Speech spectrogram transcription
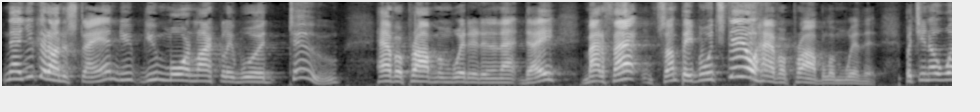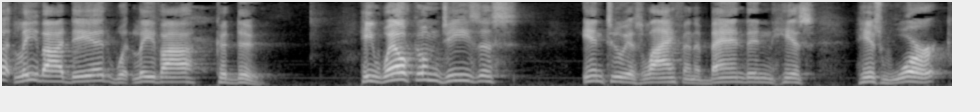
Now you could understand, you, you more than likely would too have a problem with it in that day. Matter of fact, some people would still have a problem with it. But you know what Levi did? What Levi could do? He welcomed Jesus into his life and abandoned his, his work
